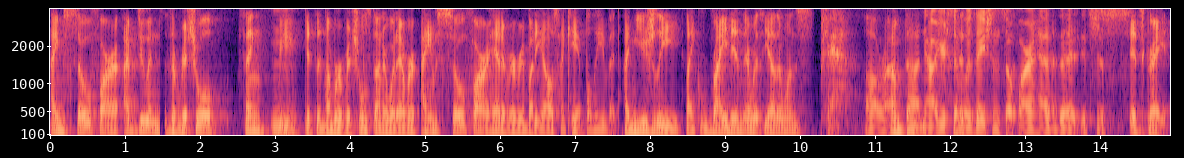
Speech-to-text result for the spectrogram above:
I'm so far i'm doing the ritual thing. We get the number of rituals done or whatever. I am so far ahead of everybody else i can't believe it. I'm usually like right in there with the other ones. Yeah all right i'm done now your It's- civilization's so far ahead that it's just it's great.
